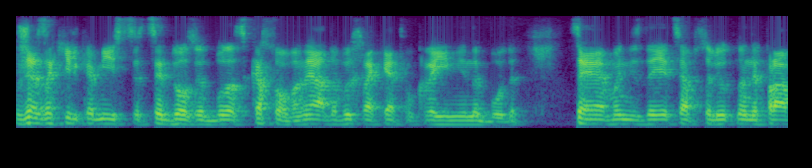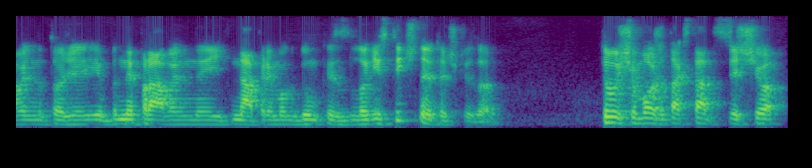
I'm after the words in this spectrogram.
вже за кілька місяців цей дозвіл буде скасований, а нових ракет в Україні не буде. Це мені здається абсолютно неправильно неправильний напрямок думки з логістичної точки зору, тому що може так статися, що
